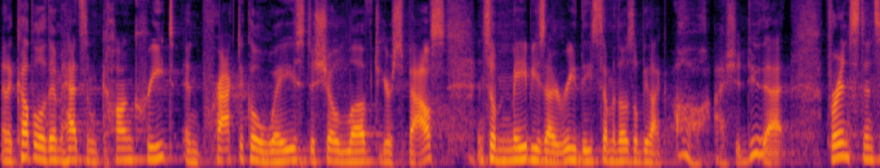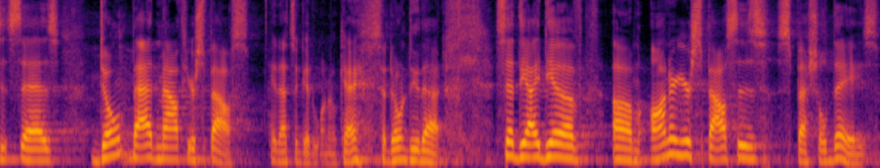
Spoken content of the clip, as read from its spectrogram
And a couple of them had some concrete and practical ways to show love to your spouse. And so maybe as I read these, some of those will be like, oh, I should do that. For instance, it says, don't badmouth your spouse. Hey, that's a good one, okay? So don't do that. It said the idea of um, honor your spouse's special days.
